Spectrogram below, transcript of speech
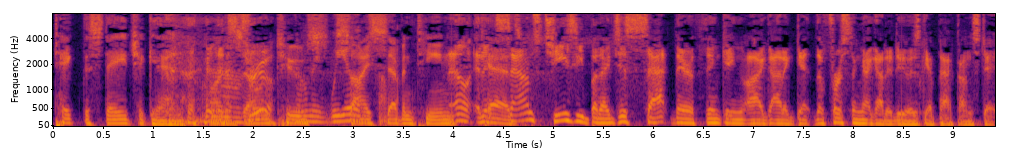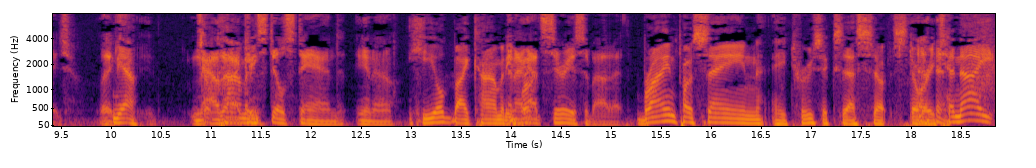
take the stage again on his own true. two size himself. 17 No, and it sounds cheesy, but I just sat there thinking, I got to get the first thing I got to do is get back on stage. Like, Yeah. Now So that I can still stand, you know, healed by comedy. and I Bri- got serious about it. Brian Posehn, a true success so- story tonight.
